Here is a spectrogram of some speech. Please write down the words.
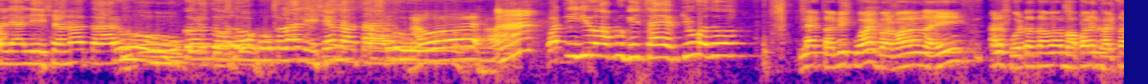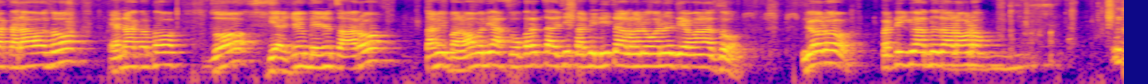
અલ્યા લેશન તારું કરતો તો મોકલા લેશન તારું. પતિ ગયું આપણું ગીત સાહેબ શું બધું? એટલે તમે કોઈ ભરવાના નહીં. અને ખોટા તમારા બાપાને ખર્ચા કરાવો છો. એના કરતો જો બેસ્યો બેસ્યો ચારો. તમે ભણવામાં નહીં આ છોકરો જ ચાલશે તમે નહીં ચાલવાનું અને જવાના છો. જોડો પટી ગયો આજનો દાડો આવડો એક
